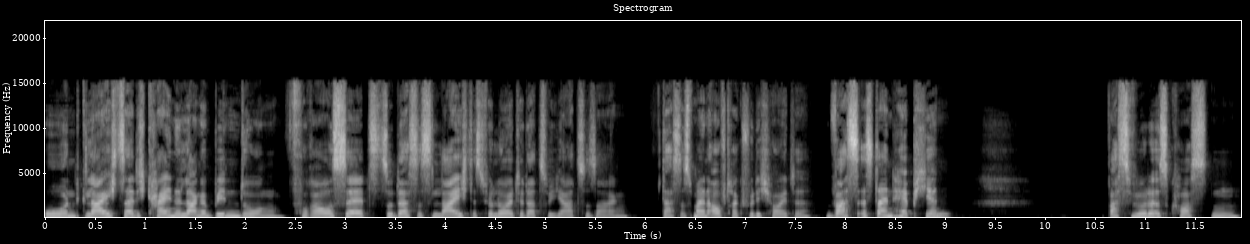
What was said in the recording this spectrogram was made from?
und gleichzeitig keine lange Bindung voraussetzt, so dass es leicht ist für Leute dazu Ja zu sagen. Das ist mein Auftrag für dich heute. Was ist dein Häppchen? Was würde es kosten?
